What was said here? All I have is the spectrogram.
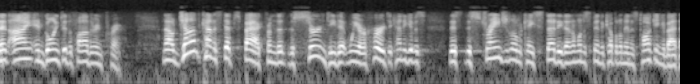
that I am going to the Father in prayer. Now, John kind of steps back from the, the certainty that we are heard to kind of give us this, this strange little case study that I want to spend a couple of minutes talking about.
